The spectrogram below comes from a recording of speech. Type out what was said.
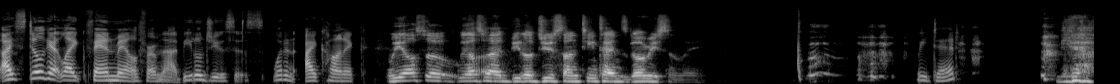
I still get like fan mail from that. Beetlejuice is what an iconic. we also we also had Beetlejuice on Teen Titans Go recently. We did. Yeah.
